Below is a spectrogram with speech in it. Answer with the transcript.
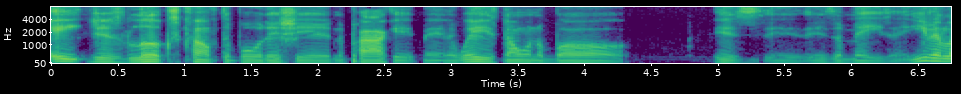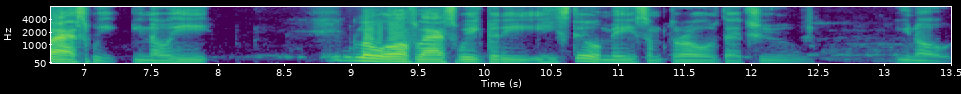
Eight just looks comfortable this year in the pocket, man. The way he's throwing the ball is is, is amazing. Even last week, you know, he, a little off last week, but he he still made some throws that you you know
